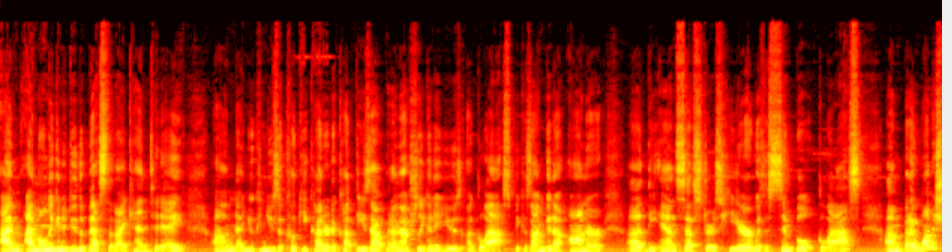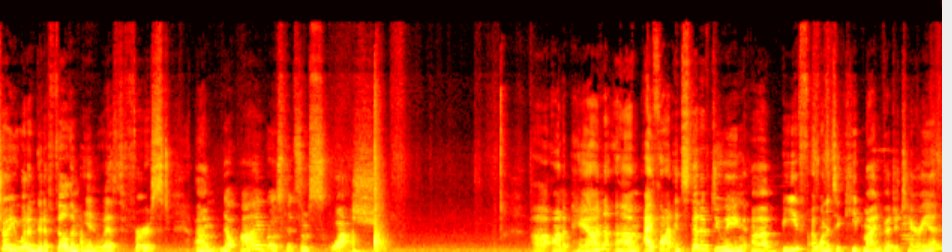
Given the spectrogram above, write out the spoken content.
I'm, I'm only going to do the best that I can today. Um, now you can use a cookie cutter to cut these out, but I'm actually going to use a glass because I'm going to honor uh, the ancestors here with a simple glass. Um, but I want to show you what I'm going to fill them in with first. Um, now I roasted some squash. Uh, on a pan. Um, I thought instead of doing uh, beef, I wanted to keep mine vegetarian.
